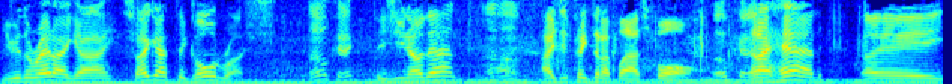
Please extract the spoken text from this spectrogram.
You're the red eye guy. So I got the Gold Rush. Okay. Did you know that? Uh-uh. I just picked it up last fall. Okay. And I had a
